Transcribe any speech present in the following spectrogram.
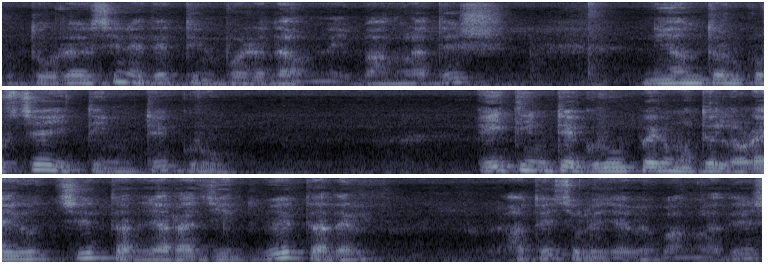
বক্তব্য রাখছেন এদের তিন পয়সা দাম নেই। বাংলাদেশ নিয়ন্ত্রণ করছে এই তিনটে গ্রুপ এই তিনটে গ্রুপের মধ্যে লড়াই হচ্ছে, তার যারা জিতবে তাদের হাতে চলে যাবে বাংলাদেশ।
